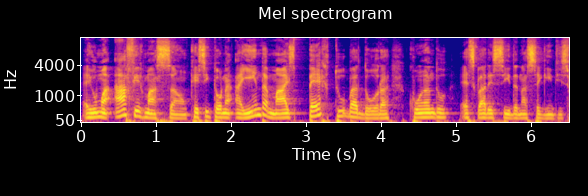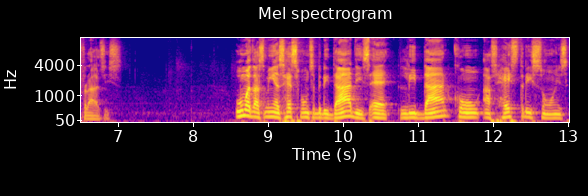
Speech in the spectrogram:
é uma afirmação que se torna ainda mais perturbadora quando esclarecida nas seguintes frases. Uma das minhas responsabilidades é lidar com as restrições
